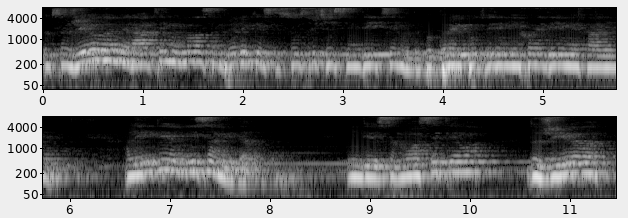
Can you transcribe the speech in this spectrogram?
Dok sam živjela u Emiratima, imala sam prilike se susrećem s Indijcima, da po prvi put vidim njihove divne haljine. Ali Indiju nisam videla. Indiju sam osetila, doživjela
